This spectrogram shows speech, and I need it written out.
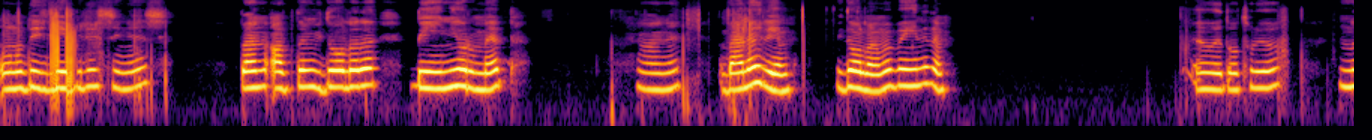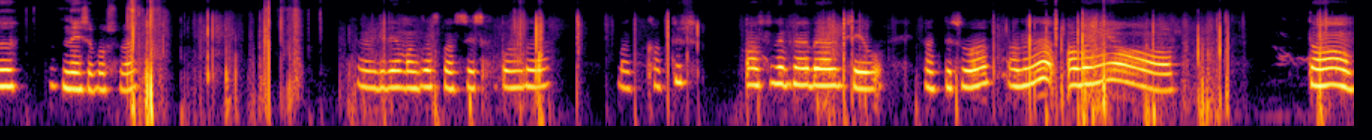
onu da izleyebilirsiniz. Ben attığım videoları beğeniyorum hep. Yani ben öyleyim. Videolarımı beğenirim. Evet oturuyor. Ne, neyse boş ver. Hadi gidelim arkadaşlar ses kapalı. Bak kaktüs. Aslında bir tane beyaz bir şey kaktüs var. Alınıyor. Alınıyor. Tamam.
